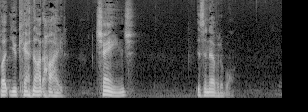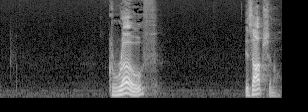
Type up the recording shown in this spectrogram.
but you cannot hide. Change is inevitable. Growth is optional.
